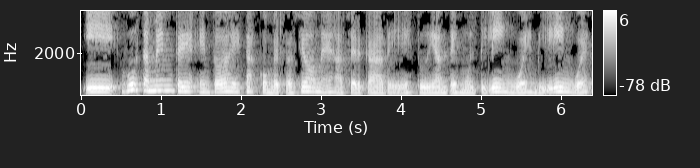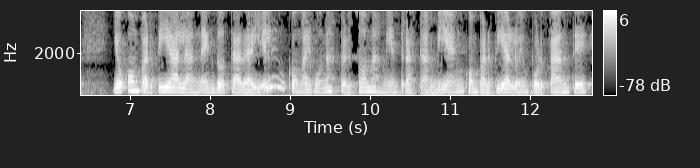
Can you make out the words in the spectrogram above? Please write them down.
Y justamente en todas estas conversaciones acerca de estudiantes multilingües, bilingües, yo compartía la anécdota de Ayelen con algunas personas, mientras también compartía lo importante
